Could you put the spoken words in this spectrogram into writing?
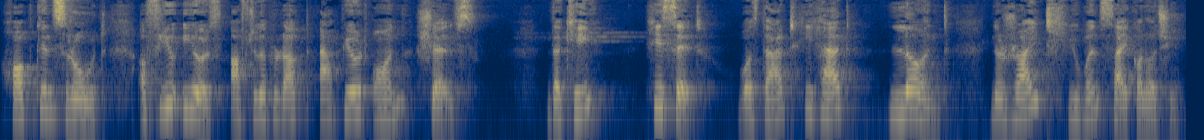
Hopkins wrote a few years after the product appeared on shelves. The key, he said, was that he had learned the right human psychology.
